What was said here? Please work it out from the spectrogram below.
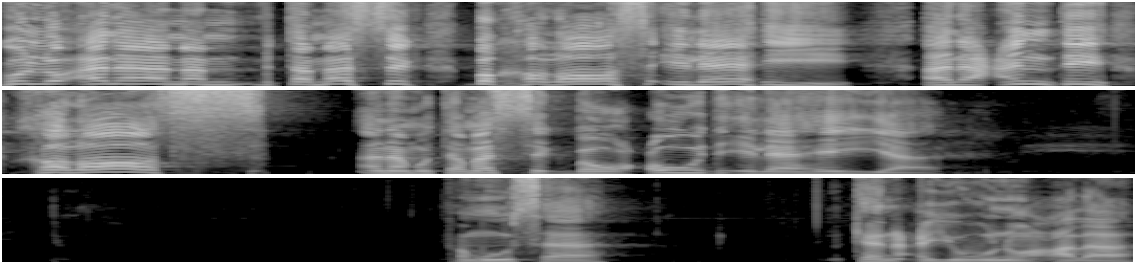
قول له أنا متمسك بخلاص إلهي. أنا عندي خلاص. أنا متمسك بوعود إلهية. فموسى كان عيونه على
